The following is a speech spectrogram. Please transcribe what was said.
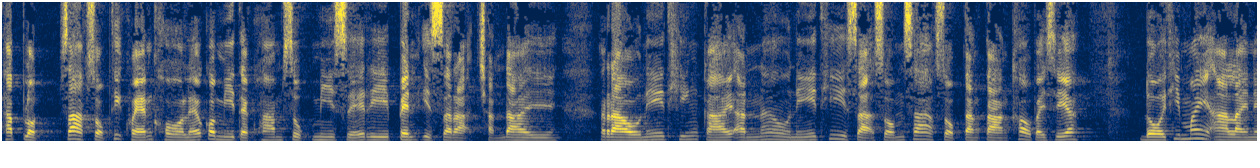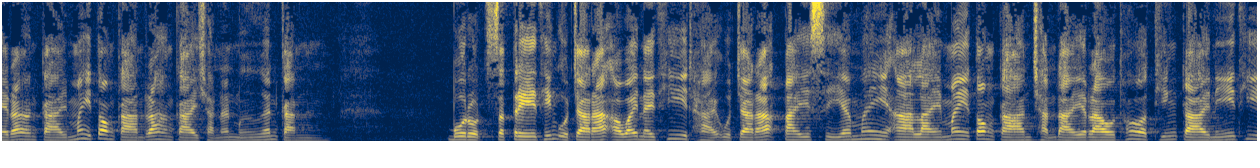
ถ้าปลดซากศพที่แขวนคอแล้วก็มีแต่ความสุขมีเสรีเป็นอิสระฉันใด เรานี้ทิ้งกายอันเน่านี้ที่สะสมซากศพต่างๆ เข้าไปเสีย โดยที่ไม่อะไรในร่างกายไม่ต้องการร่างกายฉันนั้นเหมือนกัน บุรุษสตรีทิ้งอุจจาระเอาไว้ในที่ถ่ายอุจจาระไปเสียไม่อาลัยไม่ต้องการฉันใดเราทอดทิ้งกายนี้ที่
